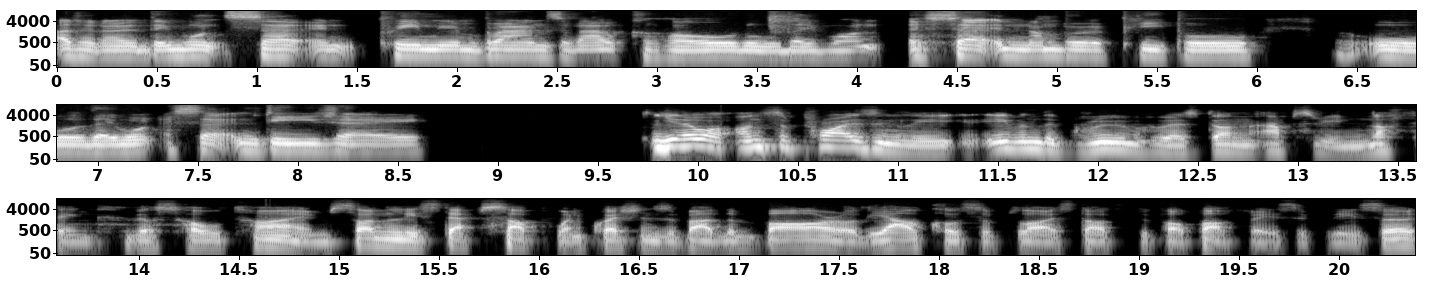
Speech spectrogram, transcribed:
I don't know, they want certain premium brands of alcohol or they want a certain number of people or they want a certain DJ. You know what? Unsurprisingly, even the groom who has done absolutely nothing this whole time suddenly steps up when questions about the bar or the alcohol supply start to pop up, basically. So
